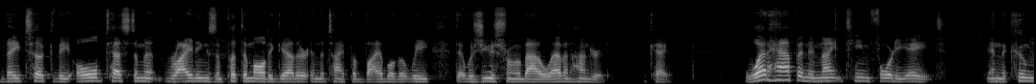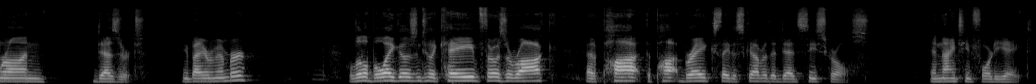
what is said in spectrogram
they took the Old Testament writings and put them all together in the type of Bible that we that was used from about 1100. Okay. What happened in 1948 in the Qumran desert? Anybody remember? A little boy goes into a cave, throws a rock at a pot, the pot breaks, they discover the Dead Sea Scrolls in 1948.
